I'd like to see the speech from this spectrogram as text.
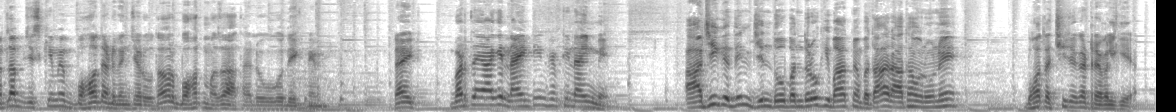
मतलब जिसके में बहुत एडवेंचर होता है और बहुत मज़ा आता है लोगों को देखने में। राइट बढ़ते हैं आगे 1959 में। आज ही के दिन जिन दो बंदरों की बात मैं बता रहा था उन्होंने बहुत अच्छी जगह ट्रेवल किया।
